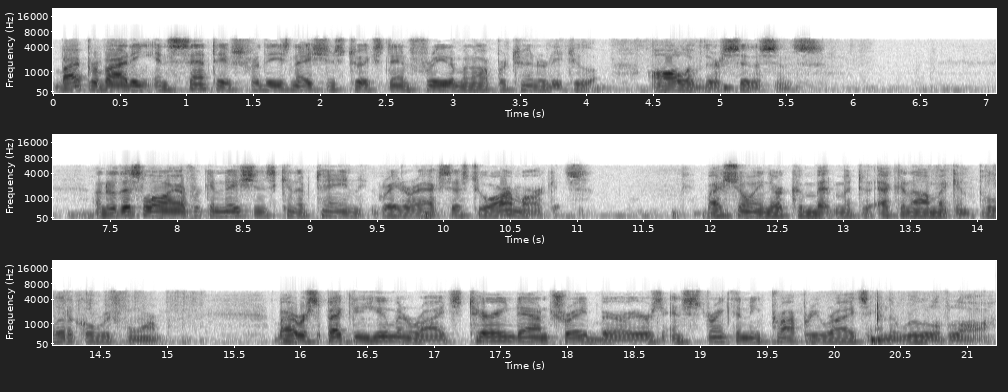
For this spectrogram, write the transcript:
by providing incentives for these nations to extend freedom and opportunity to all of their citizens. Under this law, African nations can obtain greater access to our markets by showing their commitment to economic and political reform by respecting human rights, tearing down trade barriers, and strengthening property rights and the rule of law,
